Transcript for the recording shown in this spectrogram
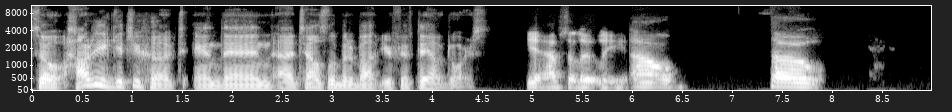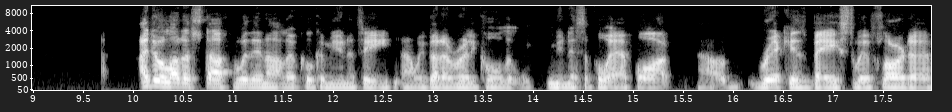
So, how did you get you hooked? And then uh, tell us a little bit about your fifth day outdoors. Yeah, absolutely. Um, so I do a lot of stuff within our local community. Uh, we've got a really cool little municipal airport. Uh, Rick is based with Florida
